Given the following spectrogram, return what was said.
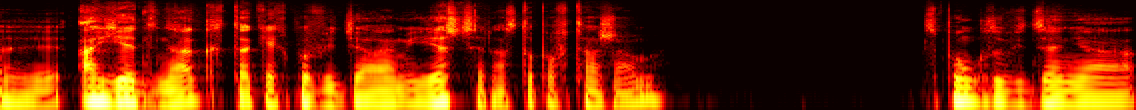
y, a jednak, tak jak powiedziałem, i jeszcze raz to powtarzam, z punktu widzenia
